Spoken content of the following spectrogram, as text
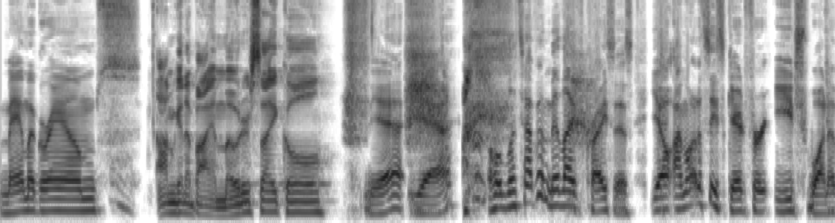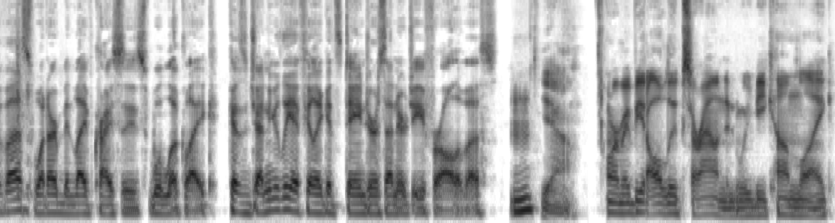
mammograms. I'm going to buy a motorcycle. Yeah, yeah. Oh, let's have a midlife crisis. Yo, I'm honestly scared for each one of us what our midlife crisis will look like. Because genuinely, I feel like it's dangerous energy for all of us. Mm-hmm. Yeah. or maybe it all loops around and we become like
